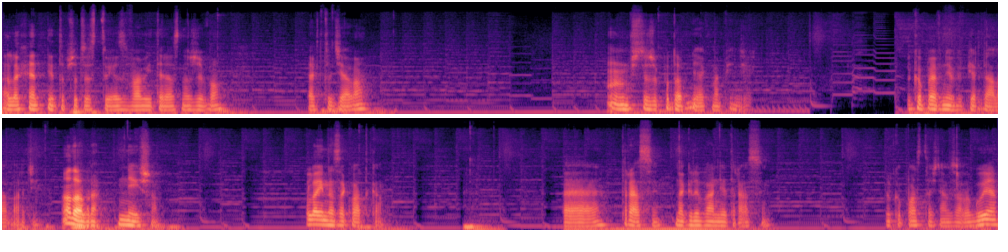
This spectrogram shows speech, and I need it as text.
ale chętnie to przetestuję z wami teraz na żywo. Jak to działa? Mm, Myślę, że podobnie jak na 50. Tylko pewnie wypierdala bardziej. No dobra, mniejsza. Kolejna zakładka. E, trasy, nagrywanie trasy. Tylko postać nam zaloguje.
